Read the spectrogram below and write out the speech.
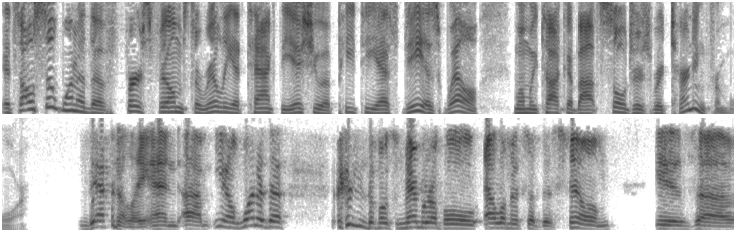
It's also one of the first films to really attack the issue of PTSD as well. When we talk about soldiers returning from war, definitely, and um, you know, one of the the most memorable elements of this film is, uh,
